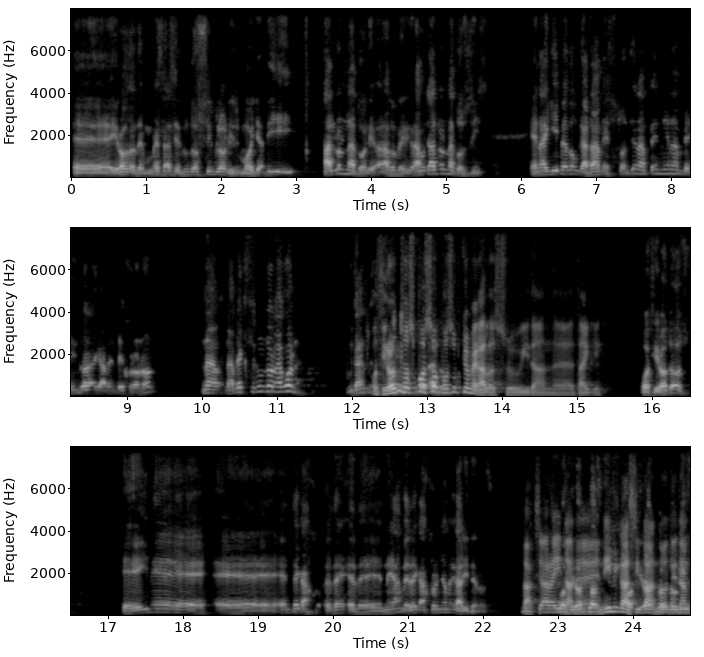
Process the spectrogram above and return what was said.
ε, η ρόδοτε μου μέσα σε τον συγκλονισμό, γιατί άλλο να το, λέω, να το περιγράφω και άλλο να το ζεις. Ένα γήπεδο κατάμεστον και να μπαίνει έναν παιδί τώρα 15 χρονών να, να παίξει τον αγώνα. Ήταν... Ο Θηρότος πόσο, πόσο πιο μεγάλος σου ήταν, ε, Τάκη; Ο Θηρότος ε, είναι ε, 11, 9 με 10 χρόνια μεγαλύτερος. Εντάξει, άρα ήταν ε, ενήλικας, ήταν τότε, ήταν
